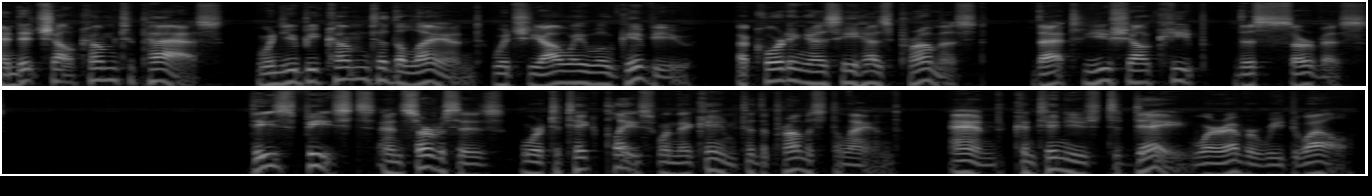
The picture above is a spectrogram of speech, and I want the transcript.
And it shall come to pass, when you be come to the land which Yahweh will give you, according as he has promised, that you shall keep this service. These feasts and services were to take place when they came to the promised land, and continues today wherever we dwell,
